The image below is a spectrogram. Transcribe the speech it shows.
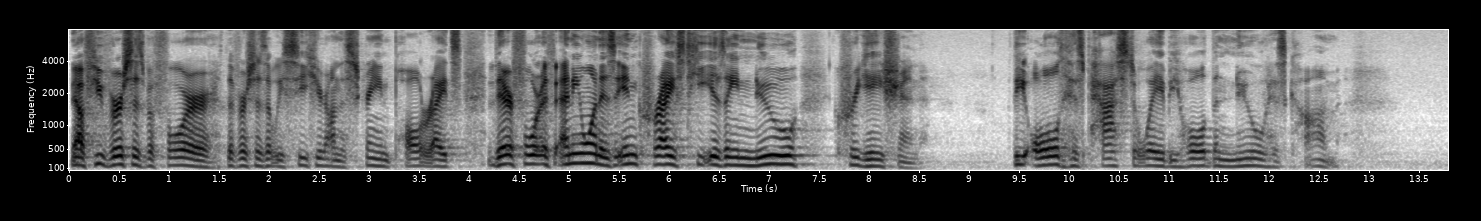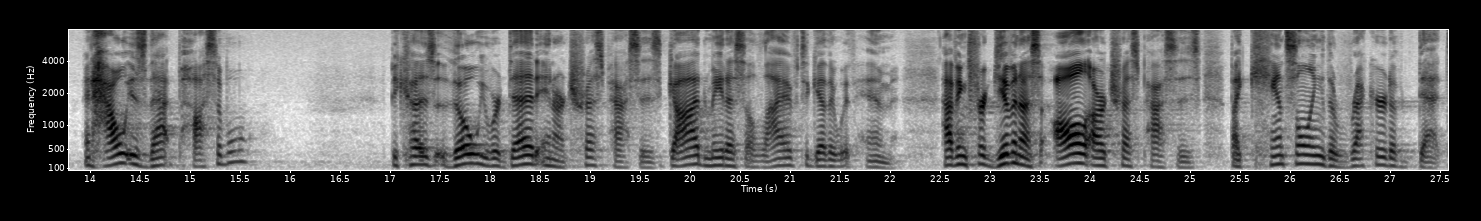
Now, a few verses before the verses that we see here on the screen, Paul writes, Therefore, if anyone is in Christ, he is a new creation. The old has passed away. Behold, the new has come. And how is that possible? Because though we were dead in our trespasses, God made us alive together with him, having forgiven us all our trespasses by canceling the record of debt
